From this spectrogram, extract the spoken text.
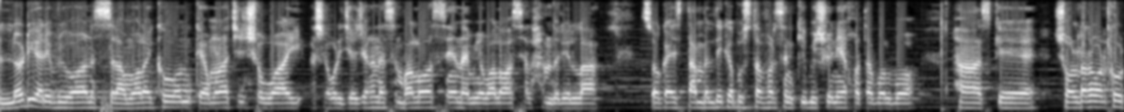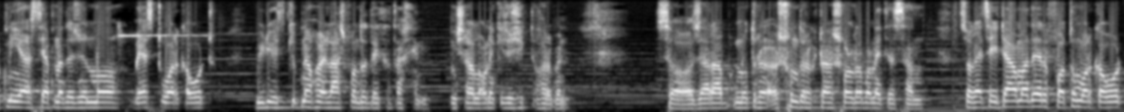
হ্যালো ডিয়ার এভরিওয়ান আসসালামু আলাইকুম কেমন আছেন সবাই? আশা করি যে যেখানে আছেন ভালো আছেন, আমিও ভালো আছি, আলহামদুলিল্লাহ। সো গাইজ তাম্বেল দিকে বুঝতে পারছেন কি বিষয় নিয়ে কথা বলব। হ্যাঁ আজকে শোল্ডার ওয়ার্কআউট নিয়ে আসছি আপনাদের জন্য। বেস্ট ওয়ার্কআউট ভিডিও স্কিপ না করে লাস্ট পর্যন্ত দেখতে থাকেন। ইনশাআল্লাহ অনেক কিছু শিখতে পারবেন। সো যারা নতুন, সুন্দর একটা শোল্ডার বানাইতে চান। সো গাইজ এটা আমাদের প্রথম ওয়ার্কআউট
